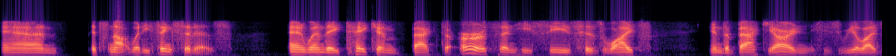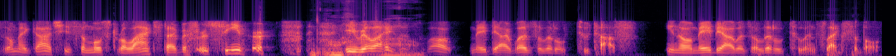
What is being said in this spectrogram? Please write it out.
and it's not what he thinks it is. And when they take him back to Earth and he sees his wife in the backyard and he realizes, oh my God, she's the most relaxed I've ever seen her. Oh, he realizes, well, maybe I was a little too tough. You know, maybe I was a little too inflexible.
